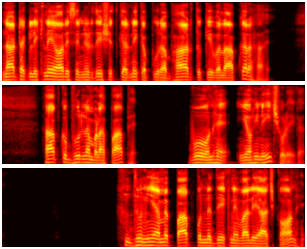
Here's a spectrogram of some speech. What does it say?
नाटक लिखने और इसे निर्देशित करने का पूरा भार तो केवल आपका रहा है। आपको भूलना बड़ा पाप है। वो उन्हें यों ही नहीं छोड़ेगा। दुनिया में पाप पुण्य देखने वाले आज कौन हैं?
